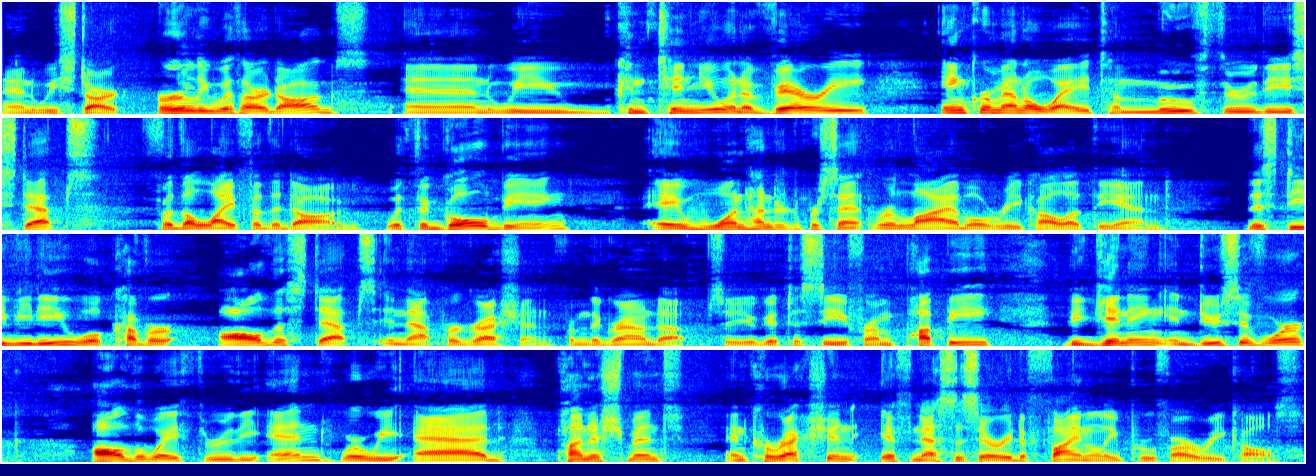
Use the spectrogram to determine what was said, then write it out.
And we start early with our dogs, and we continue in a very incremental way to move through these steps for the life of the dog, with the goal being a 100% reliable recall at the end. This DVD will cover all the steps in that progression from the ground up. So you'll get to see from puppy beginning inducive work all the way through the end where we add punishment and correction if necessary to finally proof our recalls.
